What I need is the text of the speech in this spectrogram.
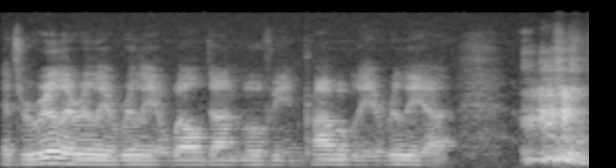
it's really, really, really a well done movie, and probably a really a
